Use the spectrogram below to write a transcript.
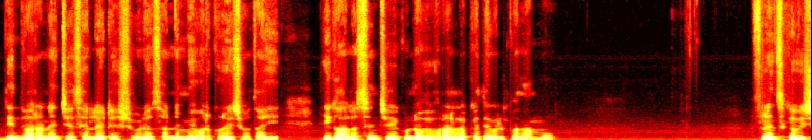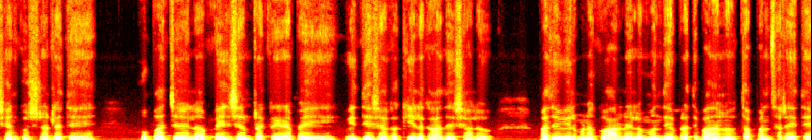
దీని ద్వారా నేను చేసే లేటెస్ట్ వీడియోస్ అన్నీ మీ వరకు రీచ్ అవుతాయి. ఇక ఆలస్యం చేయకుండా వివరాల్లోకైతే వెళ్ళిపోదాము. ఫ్రెండ్స్ ఇక విషయానికి వచ్చినట్లయితే ఉపాధ్యాయుల పెన్షన్ ప్రక్రియపై విద్యాశాఖ కీలక ఆదేశాలు. పదవీ విరమణకు ఆరు నెలల ముందే ప్రతిపాదనలు తప్పనిసరి అయితే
